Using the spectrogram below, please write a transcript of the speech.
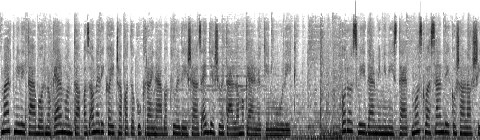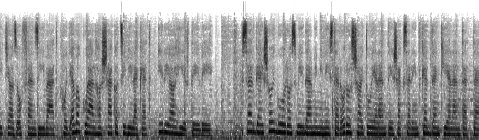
Mark Milley tábornok elmondta, az amerikai csapatok Ukrajnába küldése az Egyesült Államok elnökén múlik. Orosz védelmi miniszter Moszkva szándékosan lassítja az offenzívát, hogy evakuálhassák a civileket, írja a Hír TV. Szergej Sojgu orosz védelmi miniszter orosz sajtójelentések szerint kedden kijelentette,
